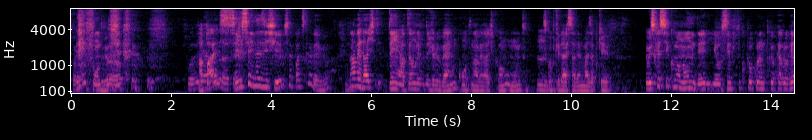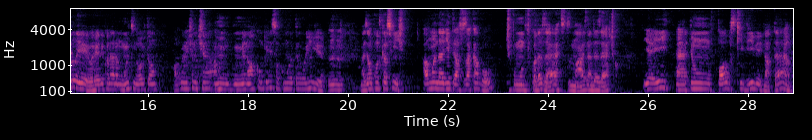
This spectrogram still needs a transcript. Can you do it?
foi profundo, viu? Foi, Rapaz, é, se isso não existir, você pode escrever, viu? Na verdade, tem até um livro do Júlio Verne, um conto, na verdade, que eu amo muito. Hum. Desculpa que dá essa lenda, mas é porque eu esqueci como é o nome dele e eu sempre fico procurando porque eu quero reler. Eu reli quando eu era muito novo, então, obviamente, eu não tinha a menor compreensão como eu tenho hoje em dia. Uhum. Mas é um conto que é o seguinte: a humanidade, entre aspas, acabou. Tipo, o mundo ficou deserto e tudo mais, né? Desértico. E aí é, tem um povos que vivem na Terra,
